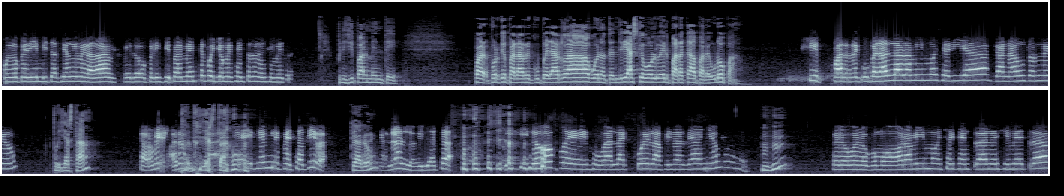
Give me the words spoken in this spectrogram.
puedo pedir invitación y me la dan, pero principalmente pues yo me centro en el Simetra. Principalmente. Porque para recuperarla, bueno, tendrías que volver para acá, para Europa. Sí, para recuperarla ahora mismo sería ganar un torneo Pues ya está. Claro, claro. ya está. Esa, esa es mi expectativa. Claro. Ganarlo y ya está. y si no, pues jugar la escuela a final de año. Pero bueno, como ahora mismo estáis centrados en el Simetra,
